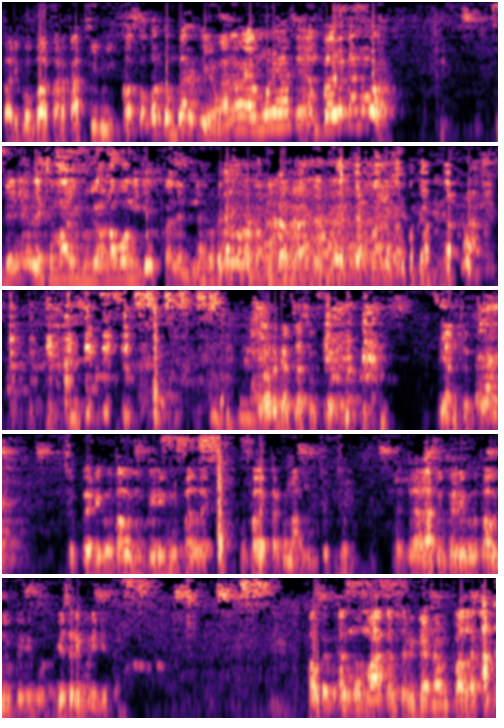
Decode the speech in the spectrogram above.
Bariku bakar kaji mikot. Kok kan kembar piye? Karena ilmu ini ada, yang balik kan ora. Dia ini yang semari gue ana wong iki balen. Kan ora gak pegang aja. Balik kan pegang. Ora gak supir. Yang supir. Supir itu tahu nyupiri mubalik. Mubalik terkenal Jogja. Lala supir itu tahu nyupiri itu. Dia sering beli kita. Tapi ilmu mata sering tidak nampak Aku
